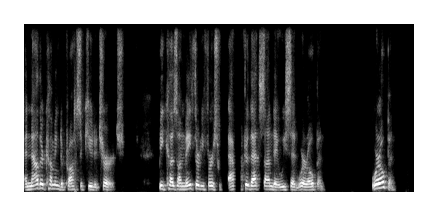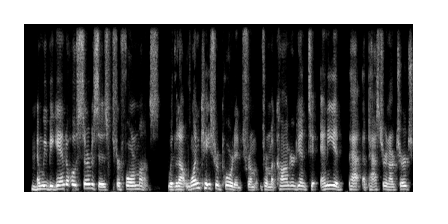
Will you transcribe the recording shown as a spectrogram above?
and now they're coming to prosecute a church because on May 31st, after that Sunday, we said, We're open. We're open. Mm-hmm. And we began to host services for four months with not one case reported from, from a congregant to any a pastor in our church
